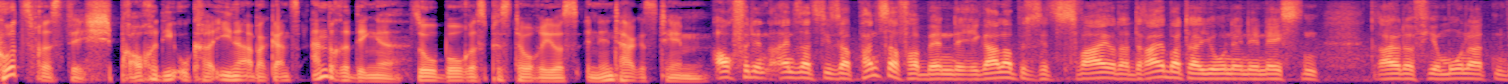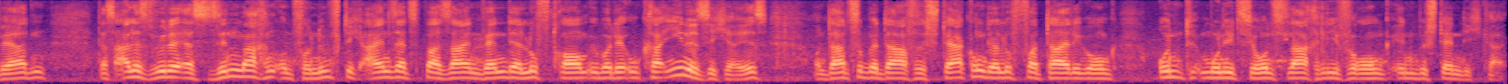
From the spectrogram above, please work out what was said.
Kurzfristig brauche die Ukraine aber ganz andere Dinge, so Boris Pistorius in den Tagesthemen. Auch für den Einsatz dieser Panzerverbände, egal ob es jetzt zwei oder drei Bataillone in den nächsten drei oder vier Monaten werden, das alles würde erst Sinn machen und vernünftig einsetzbar sein, wenn der Luftraum über der Ukraine sicher ist. Und dazu bedarf es Stärkung der Luftverteidigung und Munitionsnachlieferung in Beständigkeit.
